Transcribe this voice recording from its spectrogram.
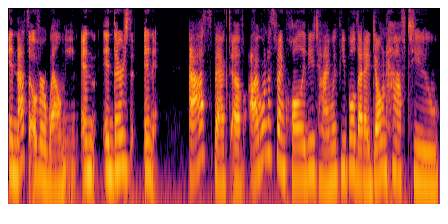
and that's overwhelming and and there's an aspect of I want to spend quality time with people that I don't have to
